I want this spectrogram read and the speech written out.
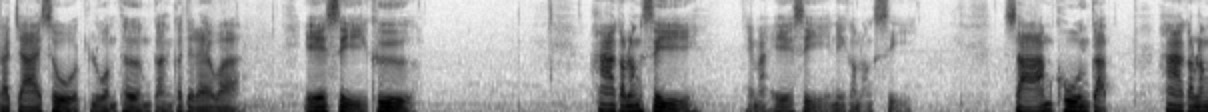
กระจายสูตรรวมเทอมกันก็จะได้ว่า A4 คือ5กำลัง4เห็นไหม A4 นี่กำลัง4 3 คูณกับ 5กำลัง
